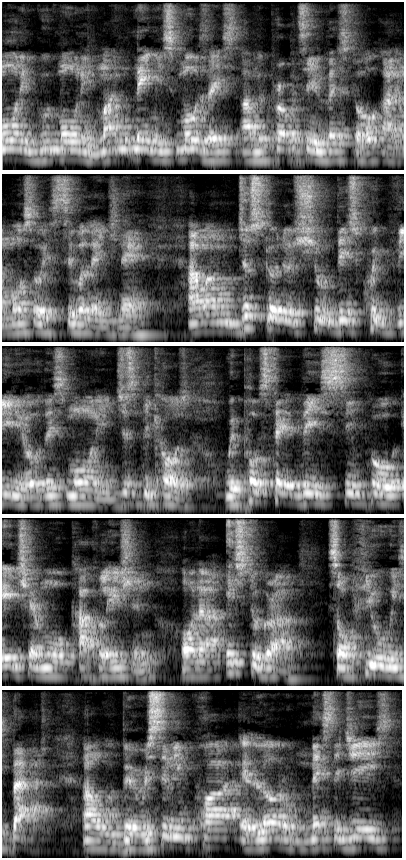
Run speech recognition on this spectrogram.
morning, good morning. My name is Moses. I'm a property investor and I'm also a civil engineer. I'm just going to shoot this quick video this morning just because we posted this simple HMO calculation on our Instagram some few weeks back and we've been receiving quite a lot of messages,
